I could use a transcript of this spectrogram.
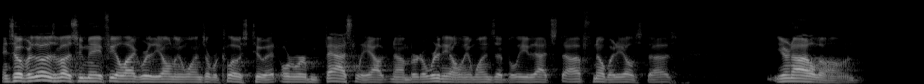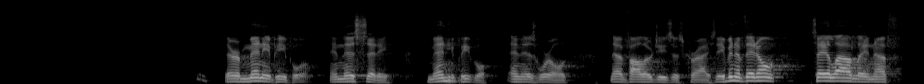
And so, for those of us who may feel like we're the only ones, or we're close to it, or we're vastly outnumbered, or we're the only ones that believe that stuff, nobody else does, you're not alone. There are many people in this city, many people in this world that follow Jesus Christ. Even if they don't say loudly enough,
